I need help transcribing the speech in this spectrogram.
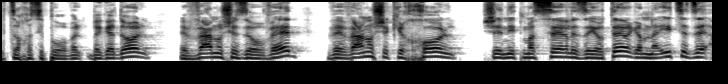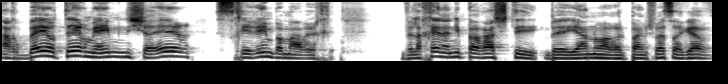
לצורך הסיפור, אבל בגדול הבנו שזה עובד, והבנו שככל שנתמסר לזה יותר, גם נאיץ את זה הרבה יותר מהאם נישאר שכירים במערכת. ולכן אני פרשתי בינואר 2017, אגב,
